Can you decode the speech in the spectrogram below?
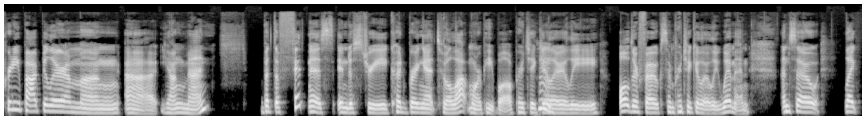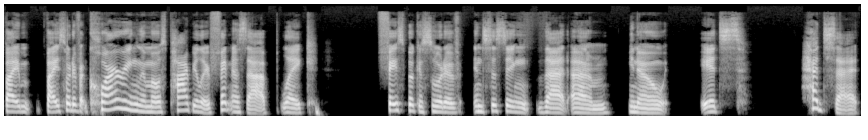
pretty popular among uh, young men but the fitness industry could bring it to a lot more people hmm. particularly hmm. older folks and particularly women and so like by by sort of acquiring the most popular fitness app like Facebook is sort of insisting that, um, you know, its headset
